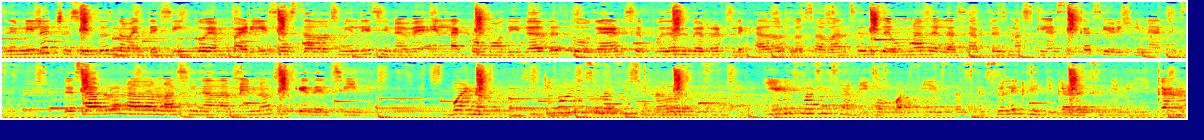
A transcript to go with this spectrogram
Desde 1895 en París hasta 2019 en la comodidad de tu hogar se pueden ver reflejados los avances de una de las artes más clásicas y originales. Les hablo nada más y nada menos que del cine. Bueno, si tú no eres un aficionado del cine y eres más ese amigo guafiestas que suele criticar al cine mexicano,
